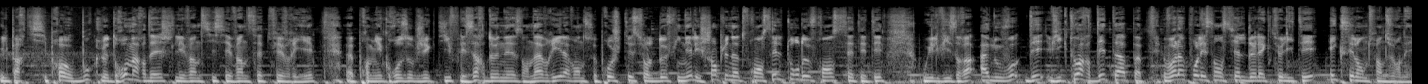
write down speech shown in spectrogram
Il participera aux boucles Dromardèche les 26 et 27 février. Euh, premier gros objectif, les Ardennaises en avril, avant de se projeter sur le Dauphiné, les championnats de France et le Tour de France cet été, où il visera à nouveau des victoires d'étape. Voilà pour l'essentiel de l'actualité. Excellente fin de journée.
